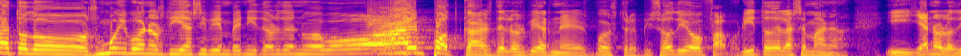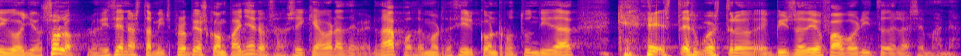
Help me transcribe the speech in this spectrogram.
Hola a todos, muy buenos días y bienvenidos de nuevo al podcast de los viernes, vuestro episodio favorito de la semana. Y ya no lo digo yo solo, lo dicen hasta mis propios compañeros, así que ahora de verdad podemos decir con rotundidad que este es vuestro episodio favorito de la semana.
